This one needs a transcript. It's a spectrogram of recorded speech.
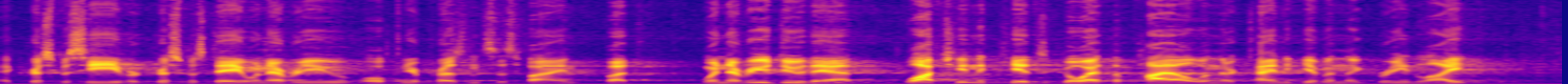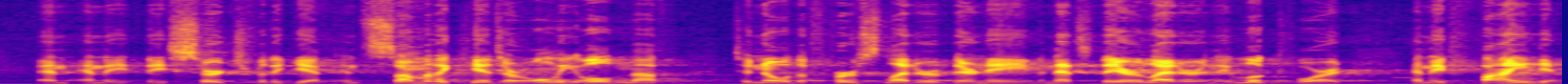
at Christmas Eve or Christmas Day, whenever you open your presents is fine, but whenever you do that, watching the kids go at the pile when they're kind of given the green light, and, and they, they search for the gift. And some of the kids are only old enough to know the first letter of their name, and that's their letter, and they look for it, and they find it,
